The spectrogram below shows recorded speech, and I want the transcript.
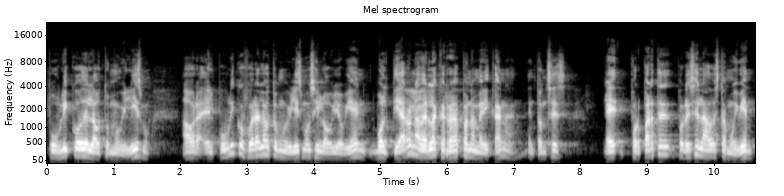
público del automovilismo. Ahora, el público fuera del automovilismo sí lo vio bien. Voltearon a ver la carrera panamericana. Entonces, eh, por parte, por ese lado está muy bien.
